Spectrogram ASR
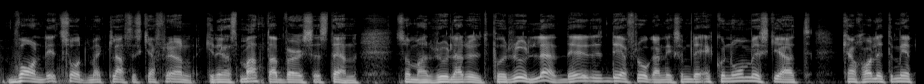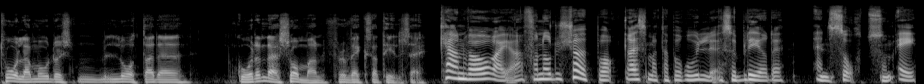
vanligt sådd med klassiska fröngräsmatta versus den som man rullar ut på rulle? Det är det frågan. Liksom det ekonomiska att kanske ha lite mer tålamod och låta det gå den där sommaren för att växa till sig. Kan vara ja, för när du köper gräsmatta på rulle så blir det en sort som är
